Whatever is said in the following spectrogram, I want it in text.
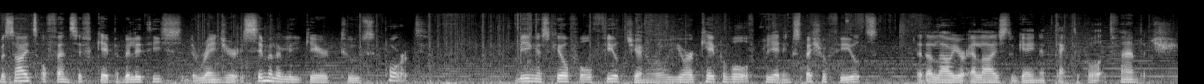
Besides offensive capabilities, the Ranger is similarly geared to support. Being a skillful field general, you are capable of creating special fields that allow your allies to gain a tactical advantage.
